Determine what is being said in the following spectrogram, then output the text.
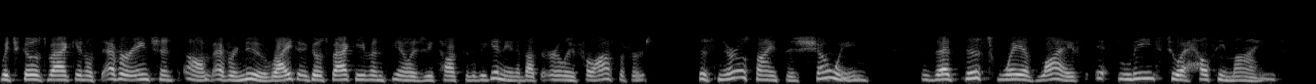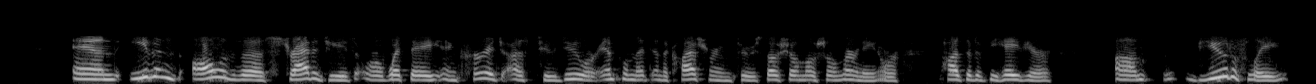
which goes back you know it's ever ancient um, ever new right? It goes back even you know as we talked to the beginning about the early philosophers. This neuroscience is showing that this way of life it leads to a healthy mind. And even all of the strategies or what they encourage us to do or implement in the classroom through social emotional learning or positive behavior um, beautifully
